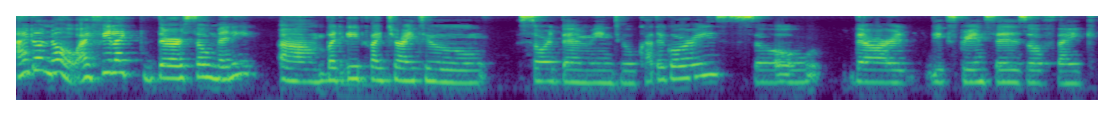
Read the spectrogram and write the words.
I don't know. I feel like there are so many, um, but if I try to sort them into categories, so there are the experiences of like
